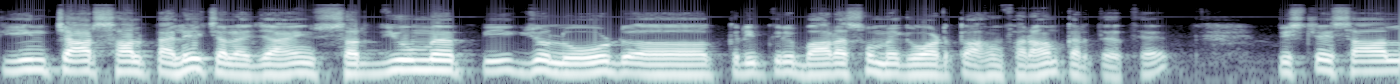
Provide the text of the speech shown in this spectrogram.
तीन चार साल पहले ही चले जाएँ सर्दियों में पीक जो लोड करीब करीब 1200 मेगावाट का हम फराम करते थे पिछले साल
